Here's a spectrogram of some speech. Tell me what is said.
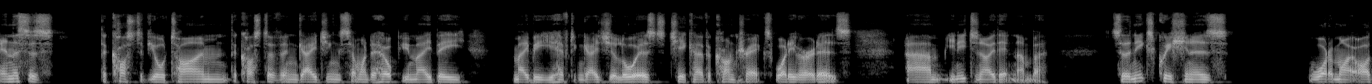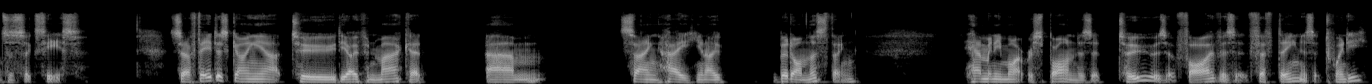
and this is the cost of your time, the cost of engaging someone to help you. Maybe, maybe you have to engage your lawyers to check over contracts, whatever it is. Um, you need to know that number. So the next question is, what are my odds of success? So if they're just going out to the open market, um, saying, "Hey, you know, bid on this thing," how many might respond? Is it two? Is it five? Is it fifteen? Is it twenty?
